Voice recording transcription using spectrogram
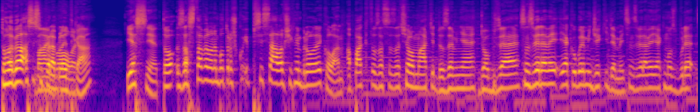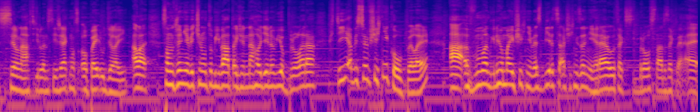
Tohle byla asi super abilitka. Jasně, to zastavilo nebo trošku i přisálo všechny brawlery kolem a pak to zase začalo mlátit do země. Dobře. Jsem zvědavý, jakou bude mít Jackie damage, jsem zvědavý, jak moc bude silná v téhle hře, jak moc OP udělají. Ale samozřejmě většinou to bývá tak, že na hodě nového brawlera chtějí, aby si ho všichni koupili a v moment, kdy ho mají všichni ve sbírce a všichni za ní hrajou, tak si Brawl Stars řekne, ej,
